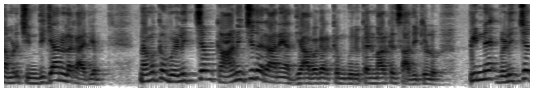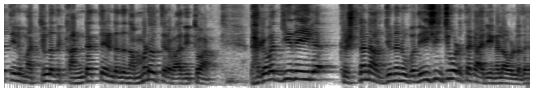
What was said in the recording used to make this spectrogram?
നമ്മൾ ചിന്തിക്കാനുള്ള കാര്യം നമുക്ക് വെളിച്ചം കാണിച്ചു തരാനേ അധ്യാപകർക്കും ഗുരുക്കന്മാർക്കും സാധിക്കുള്ളൂ. പിന്നെ വെളിച്ചത്തിൽ മറ്റുള്ളത് കണ്ടെത്തേണ്ടത് നമ്മുടെ ഉത്തരവാദിത്വമാണ്. ഭഗവത്ഗീതയിൽ കൃഷ്ണൻ അർജുനന് ഉപദേശിച്ചു കൊടുത്ത കാര്യങ്ങളാണ് ഉള്ളത്.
